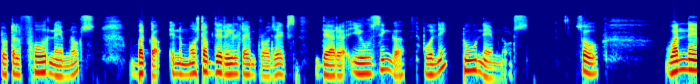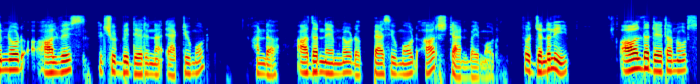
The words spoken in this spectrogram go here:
total four name nodes. But uh, in most of the real-time projects, they are using only two name nodes. So one name node always it should be there in active mode and other name node passive mode or standby mode. So generally all the data nodes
